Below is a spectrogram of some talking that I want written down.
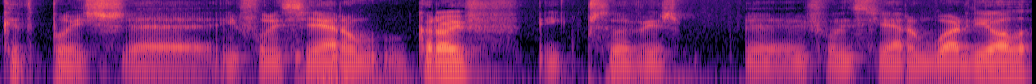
que depois uh, influenciaram Cruyff e que, por sua vez, Uh, influenciaram Guardiola,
